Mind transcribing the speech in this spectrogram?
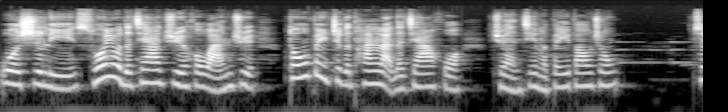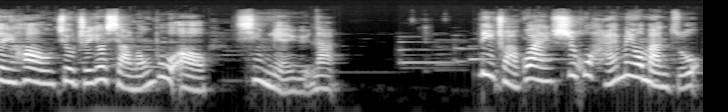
卧室里所有的家具和玩具都被这个贪婪的家伙卷进了背包中，最后就只有小龙布偶幸免于难。利爪怪似乎还没有满足，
